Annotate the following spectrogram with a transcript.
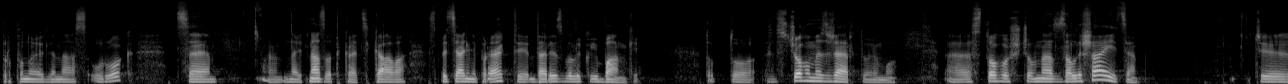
пропонує для нас урок, це е, навіть назва така цікава: спеціальні проекти Дари з великої банки. Тобто, з чого ми жертвуємо? Е, З того, що в нас залишається, чи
